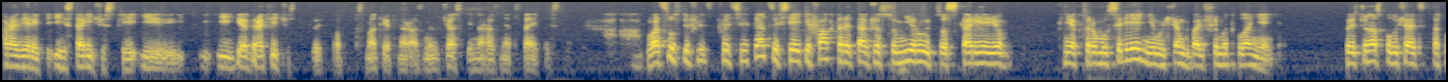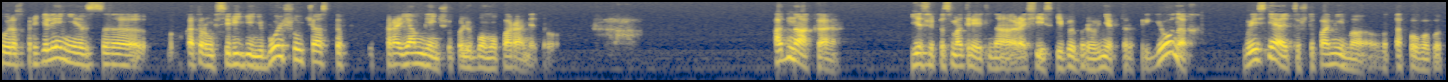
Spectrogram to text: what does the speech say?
проверить и исторически, и, и географически, то есть посмотрев на разные участки, на разные обстоятельства. В отсутствие фальсификации все эти факторы также суммируются скорее к некоторому среднему, чем к большим отклонениям. То есть у нас получается такое распределение, с, в котором в середине больше участков, краям меньше по любому параметру. Однако если посмотреть на российские выборы в некоторых регионах, выясняется, что помимо вот такого вот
